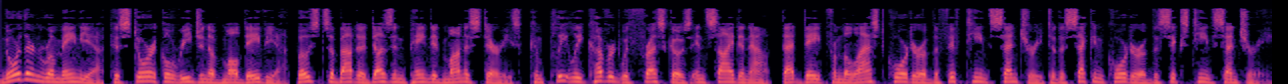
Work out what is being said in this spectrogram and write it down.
Northern Romania historical region of Moldavia boasts about a dozen painted monasteries, completely covered with frescoes inside and out, that date from the last quarter of the 15th century to the second quarter of the 16th century.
